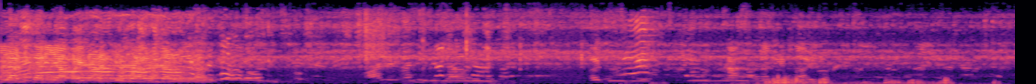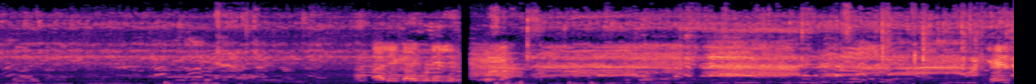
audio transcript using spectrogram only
या ठिकाणी या आली काय कुणी हेच बेगवाडमध्ये त्याचे सुवर्ण अक्षरात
